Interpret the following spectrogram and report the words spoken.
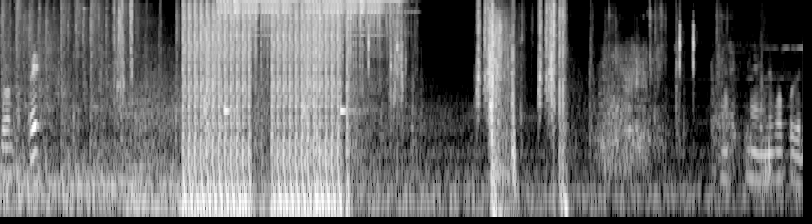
โดนเฮ้ย แม่งนึก ว่าปืน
